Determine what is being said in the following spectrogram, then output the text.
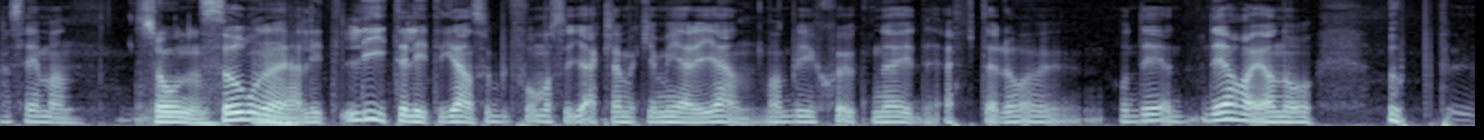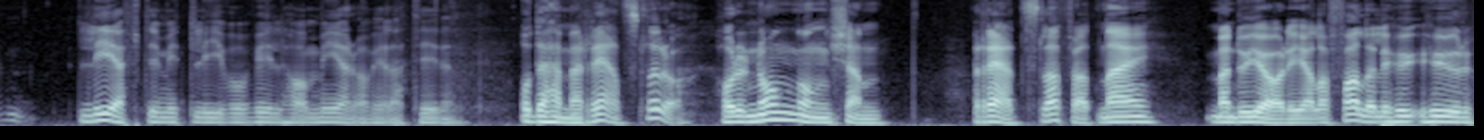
vad säger man? Zonen. Zonen Mm. ja, lite, lite, lite grann så får man så jäkla mycket mer igen. Man blir sjukt nöjd efter då. Och det, det har jag nog upplevt i mitt liv och vill ha mer av hela tiden. Och det här med rädsla då? Har du någon gång känt rädsla för att nej, men du gör det i alla fall? Eller hur, hur,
